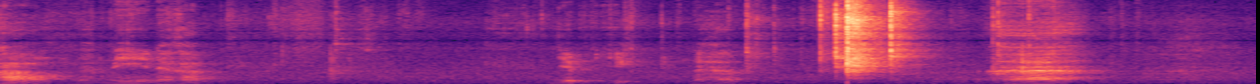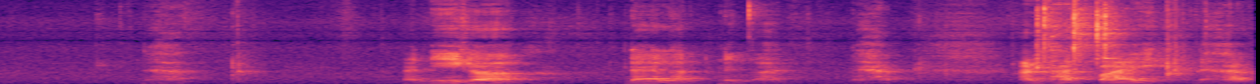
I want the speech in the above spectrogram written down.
คร่าวๆแบบนี้นะครับ เย็บอีกนะครับอ่านะครับอันนี้ก็ได้ละหนึ่งอันนะครับ อันถัดไปนะครับ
